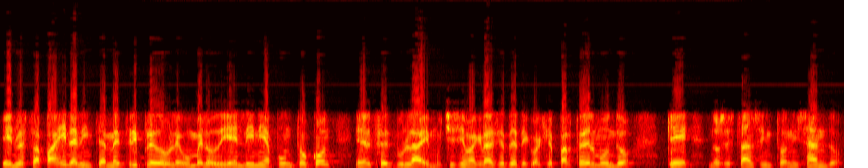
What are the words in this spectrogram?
en nuestra página en internet www.melodiaenlinea.com, en el Facebook. Muchísimas gracias desde cualquier parte del mundo que nos están sintonizando.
